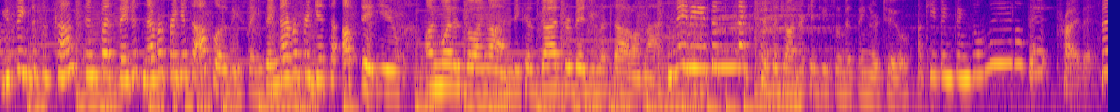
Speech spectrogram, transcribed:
You think this is constant, but they just never forget to upload these things. They never forget to update you on what is going on because God forbid you miss out on that. Maybe the next type of genre can teach them a thing or two, keeping things a little bit private. The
